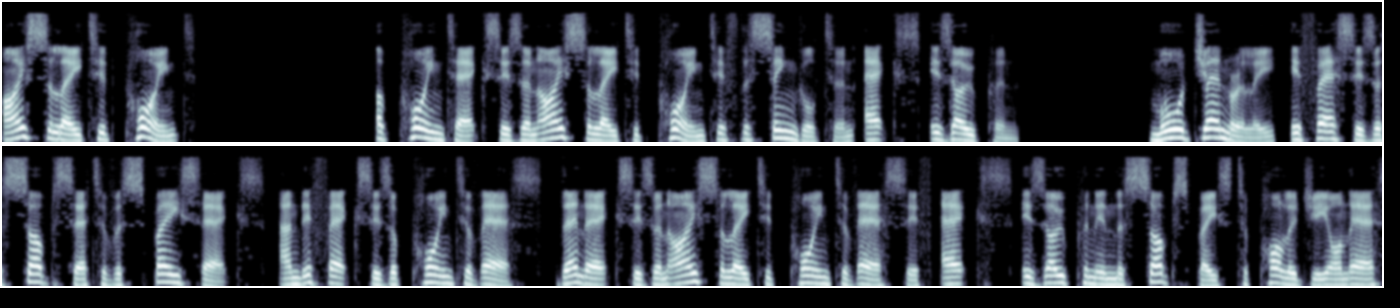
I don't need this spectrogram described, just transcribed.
Isolated point a point X is an isolated point if the singleton X is open. More generally, if S is a subset of a space X, and if X is a point of S, then X is an isolated point of S if X is open in the subspace topology on S.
